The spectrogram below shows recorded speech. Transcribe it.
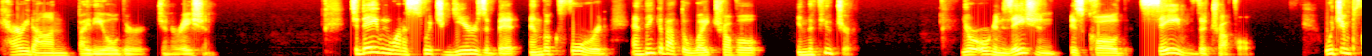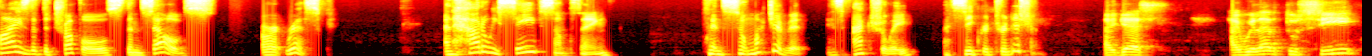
carried on by the older generation. Today, we want to switch gears a bit and look forward and think about the white truffle in the future. Your organization is called Save the Truffle, which implies that the truffles themselves are at risk. And how do we save something when so much of it is actually a secret tradition? I guess I will have to see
